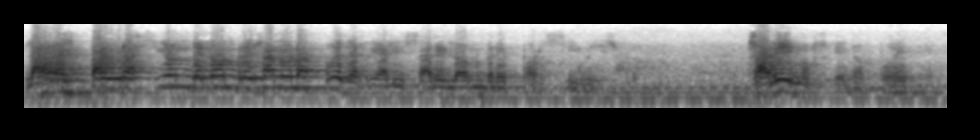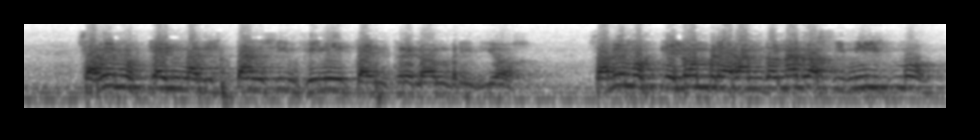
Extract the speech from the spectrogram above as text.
la restauración del hombre ya no la puede realizar el hombre por sí mismo. Sabemos que no puede. Sabemos que hay una distancia infinita entre el hombre y Dios. Sabemos que el hombre abandonado a sí mismo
